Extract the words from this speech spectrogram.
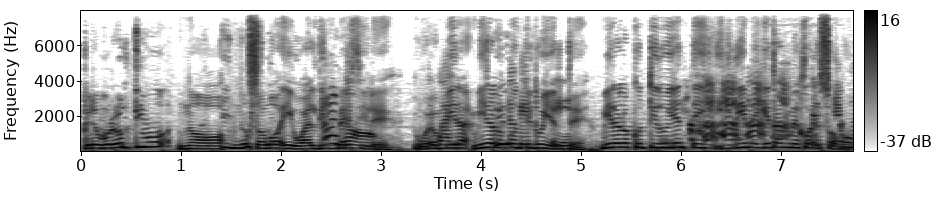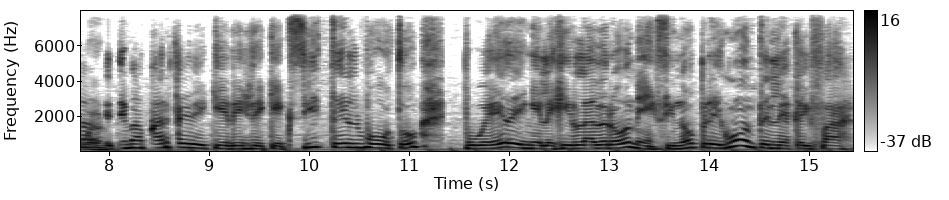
pero por último, No, no somos son- igual de Ah, no. imbéciles. Weón, Igual. mira, mira los que constituyentes. Mira los constituyentes y, y dime qué tan mejores el somos, tema, weón. el tema aparte de que desde que existe el voto pueden elegir ladrones, si no pregúntenle a Caifás.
